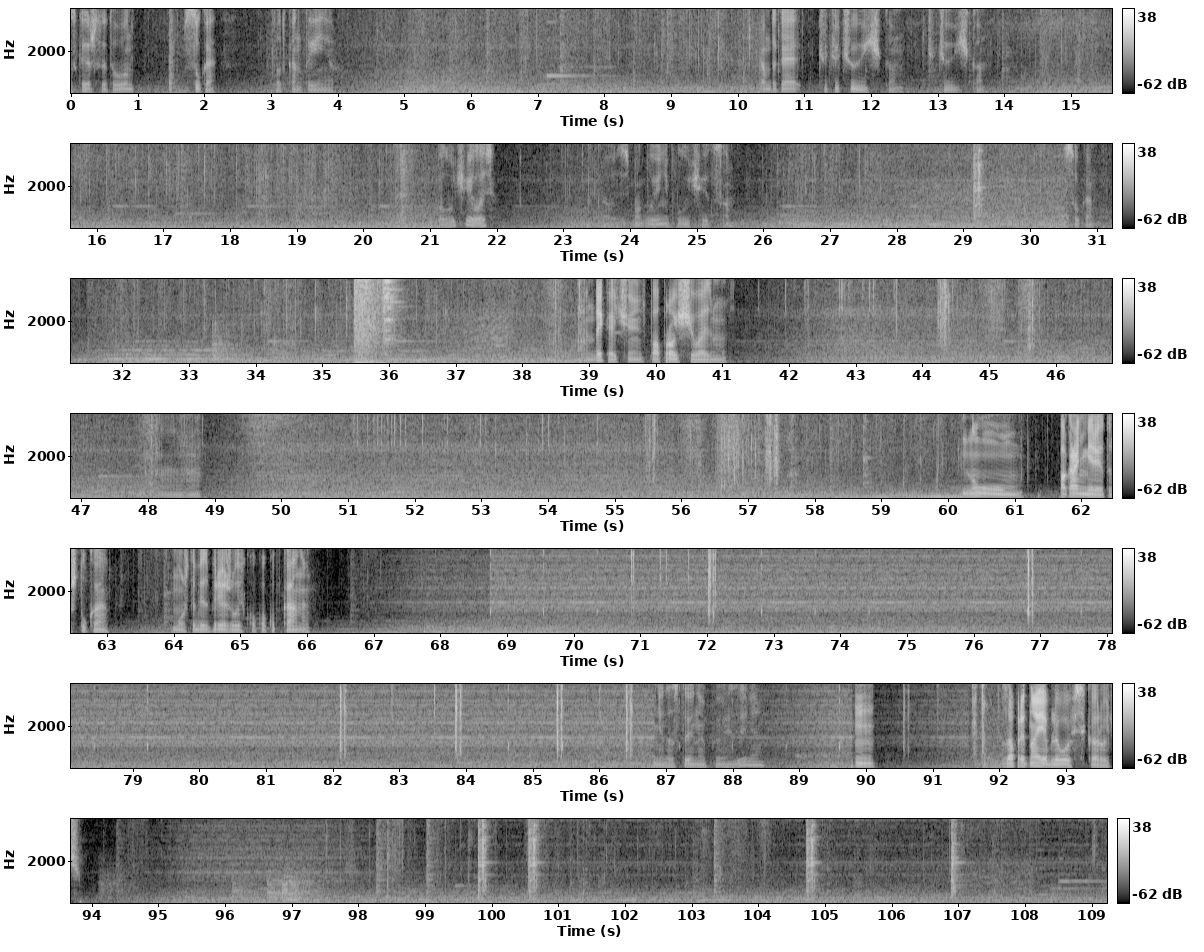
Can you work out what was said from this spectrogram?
подскажет, что это вон, сука, тот контейнер. Прям такая чуть-чуть-чуечка. Чуть-чуечка. Получилось. Так, а вот здесь могло и не получиться. Сука. Дай-ка я что-нибудь попроще возьму. Ага. Ну, по крайней мере, эта штука может обезбреживать коко-купканы. Недостойное поведение. М. Запрет на ебли в офисе, короче.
